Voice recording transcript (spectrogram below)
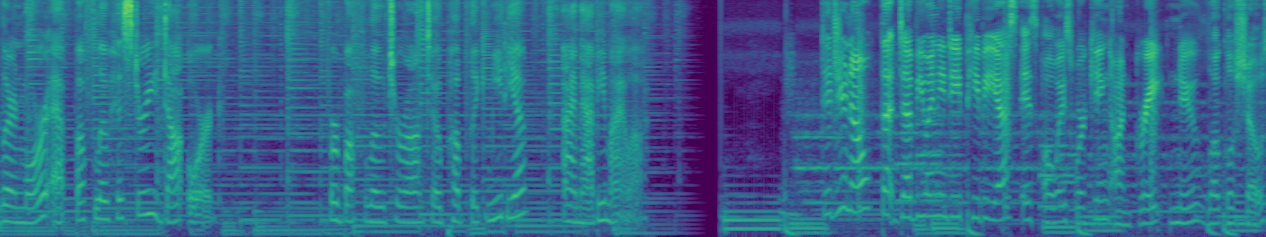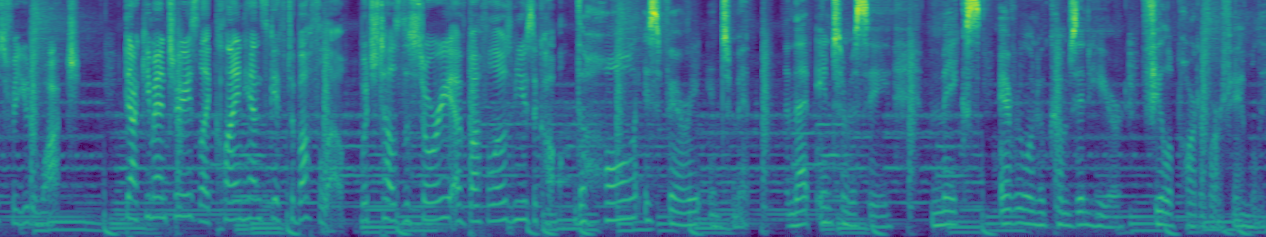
Learn more at buffalohistory.org. For Buffalo Toronto Public Media, I'm Abby Myla. Did you know that WNED PBS is always working on great new local shows for you to watch? Documentaries like Kleinhans Gift to Buffalo, which tells the story of Buffalo's music hall. The hall is very intimate. And that intimacy makes everyone who comes in here feel a part of our family.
